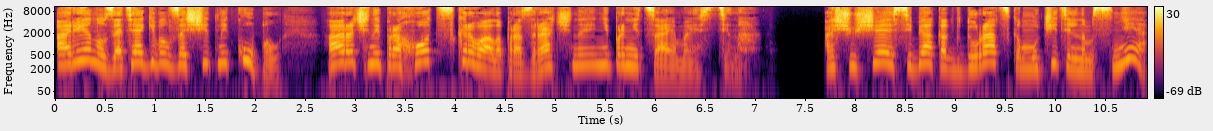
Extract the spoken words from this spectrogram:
Арену затягивал защитный купол, арочный проход скрывала прозрачная, непроницаемая стена. Ощущая себя, как в дурацком мучительном сне,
